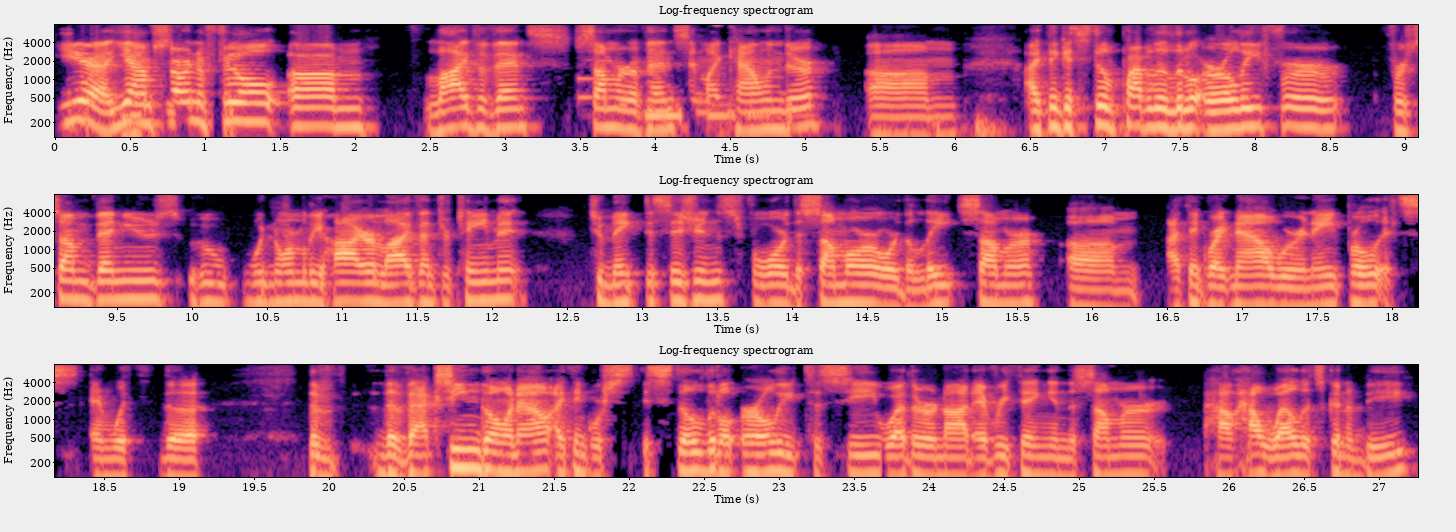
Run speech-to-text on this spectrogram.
Yeah, yeah, I'm starting to fill um, live events, summer events in my calendar. Um, I think it's still probably a little early for for some venues who would normally hire live entertainment to make decisions for the summer or the late summer. Um, I think right now we're in April. It's and with the the the vaccine going out, I think we're it's still a little early to see whether or not everything in the summer how how well it's going to be.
